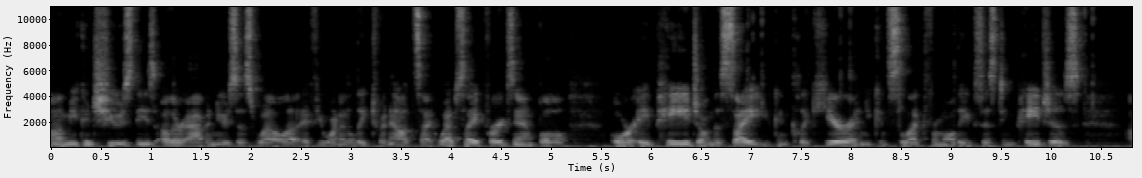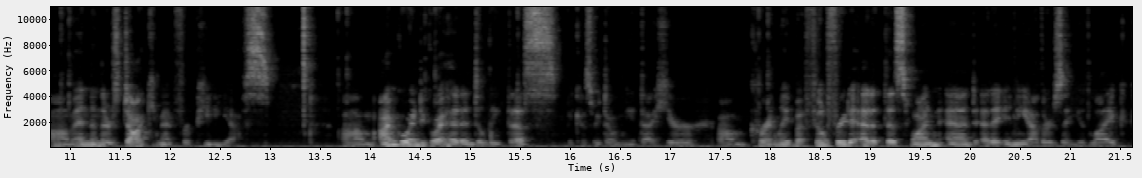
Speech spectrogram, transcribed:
um, you can choose these other avenues as well. Uh, if you wanted to link to an outside website, for example, or a page on the site, you can click here and you can select from all the existing pages. Um, and then there's document for PDFs. Um, I'm going to go ahead and delete this because we don't need that here um, currently, but feel free to edit this one and edit any others that you'd like.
